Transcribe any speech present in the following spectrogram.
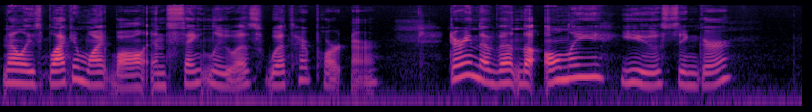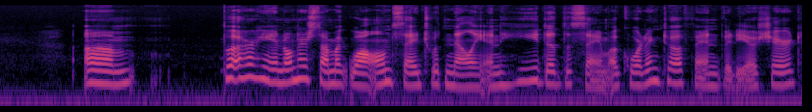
Nelly's black and white ball in St. Louis with her partner. During the event, the Only You singer um, put her hand on her stomach while on stage with Nelly, and he did the same, according to a fan video shared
